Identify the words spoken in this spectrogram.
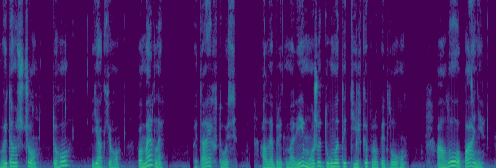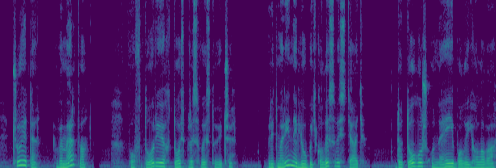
ви там що? Того? Як його? Померли? питає хтось. Але Брід Марі може думати тільки про підлогу. Алло, пані, чуєте? Ви мертва? повторює хтось присвистуючи. Брід не любить, коли свистять. До того ж у неї болить голова.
